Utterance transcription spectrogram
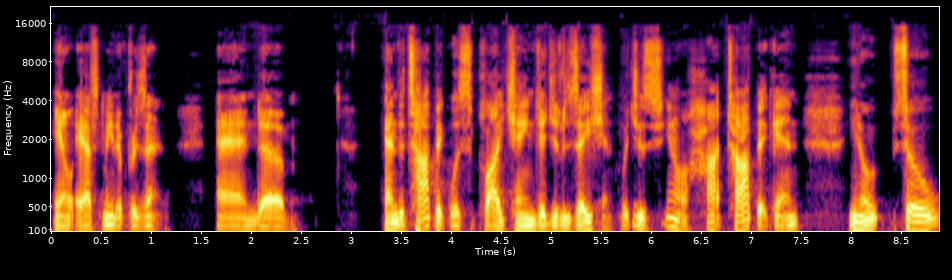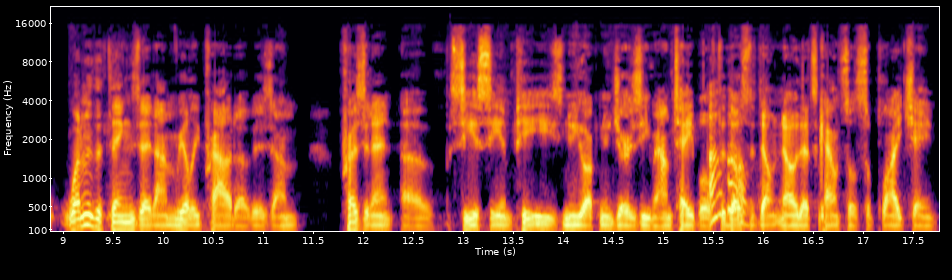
you know, asked me to present. And um, and the topic was supply chain digitalization, which is, you know, a hot topic. And, you know, so one of the things that I'm really proud of is I'm president of CSCMP's New York, New Jersey roundtable. Oh. For those that don't know, that's Council Supply Chain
